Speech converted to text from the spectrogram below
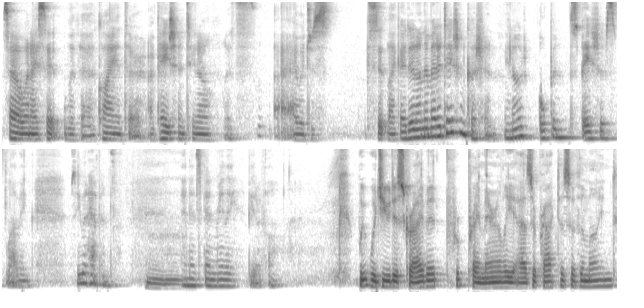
So when I sit with a client or a patient, you know, it's I I would just sit like I did on the meditation cushion, you know, open, spacious, loving. See what happens. Hmm. And it's been really beautiful. Would you describe it pr- primarily as a practice of the mind?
